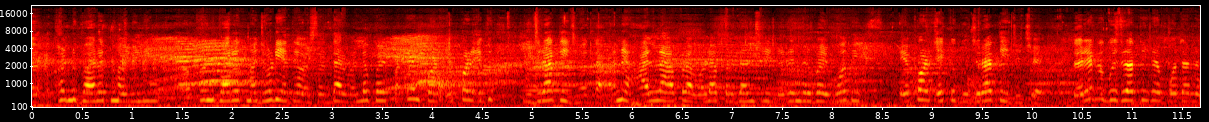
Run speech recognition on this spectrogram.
અખંડ ભારતમાં વિલીન અખંડ ભારતમાં જોડીએ તેવા સરદાર વલ્લભભાઈ પટેલ પણ એ પણ એક ગુજરાતી જ હતા. અને હાલના આપણા વડાપ્રધાન શ્રી નરેન્દ્રભાઈ મોદી એ પણ એક ગુજરાતી જ છે. દરેક ગુજરાતીને પોતાને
